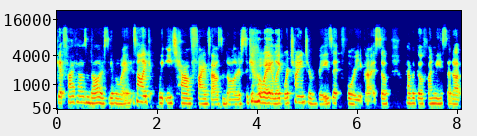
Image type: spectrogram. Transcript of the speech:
get $5,000 to give away? It's not like we each have $5,000 to give away. Like, we're trying to raise it for you guys. So, we have a GoFundMe set up.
